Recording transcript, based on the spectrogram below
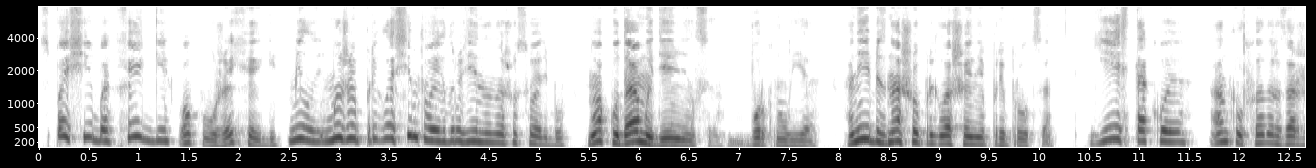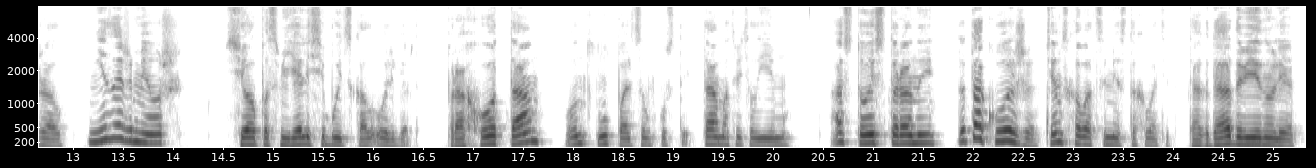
«Спасибо, Хэгги». «Опа, уже Хэгги. Милый, мы же пригласим твоих друзей на нашу свадьбу». «Ну а куда мы денемся?» – буркнул я. «Они и без нашего приглашения припрутся». «Есть такое». Анкл Федор заржал. «Не зажмешь». «Все, посмеялись и будет», – сказал Ольгерт. «Проход там?» – он ткнул пальцем в кусты. «Там», – ответил я ему. «А с той стороны?» «Да такой же. Чем сховаться места хватит?» «Тогда двинули»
